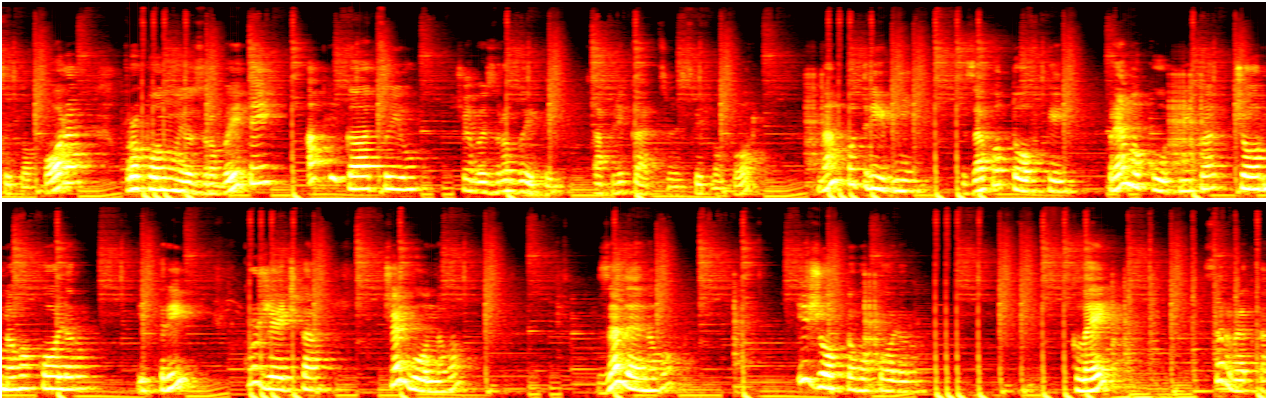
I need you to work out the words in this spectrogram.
світлофора, пропоную зробити аплікацію. Щоб зробити аплікацію світлофор, нам потрібні заготовки прямокутника чорного кольору і три кружечка червоного, зеленого і жовтого кольору. Клей, серветка.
